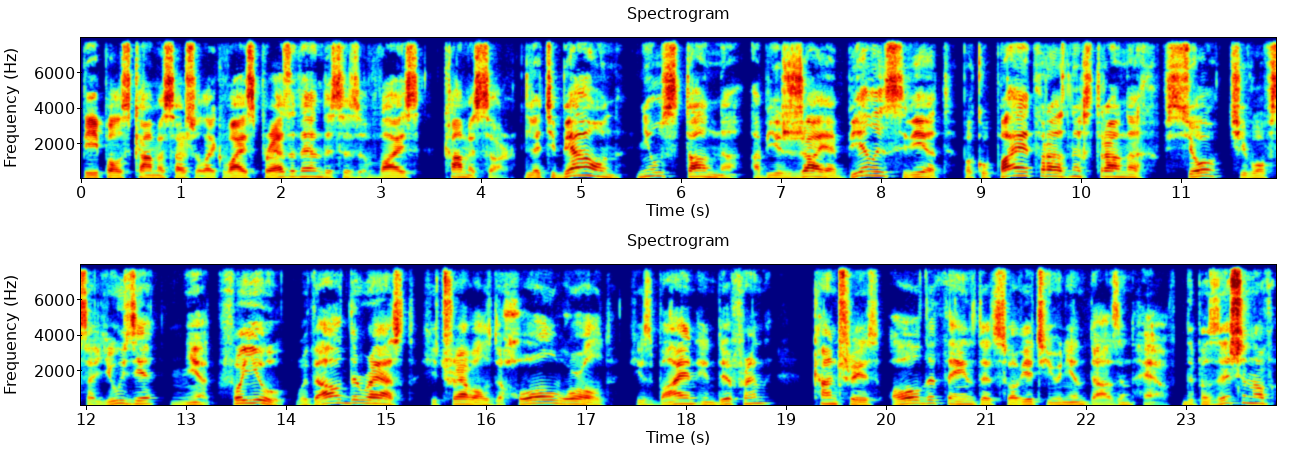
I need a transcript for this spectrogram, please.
People's Commissar, so like Vice President, this is Vice Commissar. Для тебя он неустанно, объезжая белый свет, покупает в разных странах все, чего в Союзе нет. For you, without the rest, he travels the whole world. He's buying in different countries all the things that Soviet Union doesn't have. The position of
